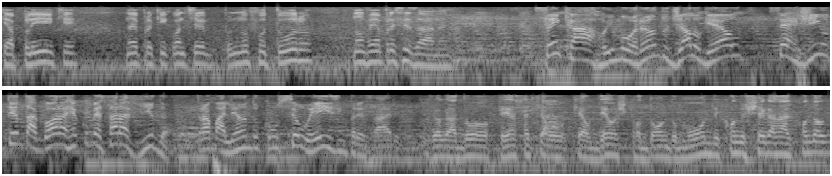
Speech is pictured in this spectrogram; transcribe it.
que aplique, né? Para que quando no futuro não venha precisar, né? Sem carro e morando de aluguel, Serginho tenta agora recomeçar a vida, trabalhando com seu ex-empresário. O jogador pensa que é, o, que é o Deus, que é o dono do mundo, e quando chega na. Quando,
